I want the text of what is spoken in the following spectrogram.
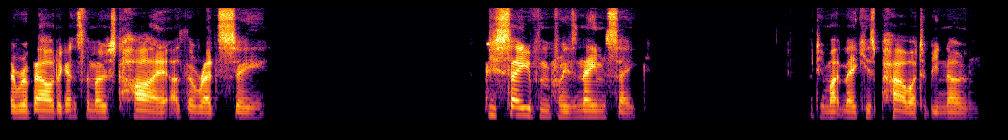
They rebelled against the Most High at the Red Sea. He saved them for his name's sake, that he might make his power to be known.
